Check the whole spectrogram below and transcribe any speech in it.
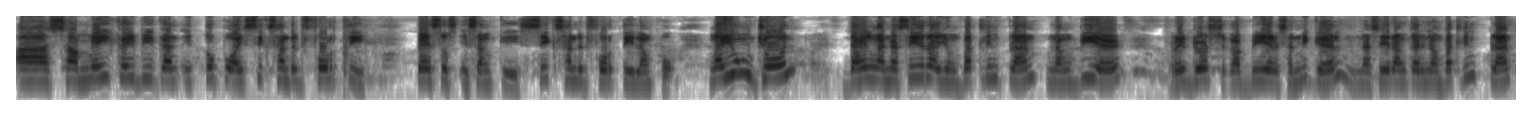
ah, sa May kaibigan ito po ay 640 pesos isang case. 640 lang po. Ngayong June, dahil nga nasira yung bottling plant ng beer, Red Horse saka beer San Miguel, nasira ang kanilang bottling plant,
